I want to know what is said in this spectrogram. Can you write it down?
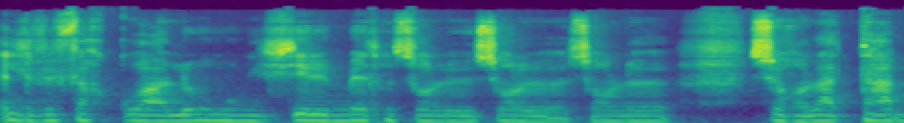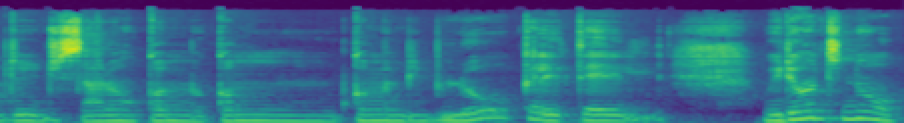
elle devait faire quoi? Le momifier, le mettre sur le sur le sur le sur la table du salon comme comme comme un bibelot? Quel était We don't know.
